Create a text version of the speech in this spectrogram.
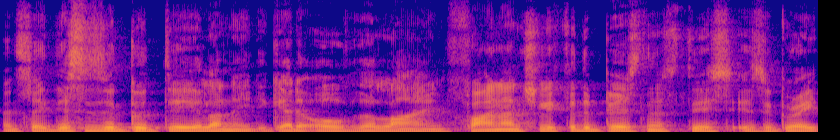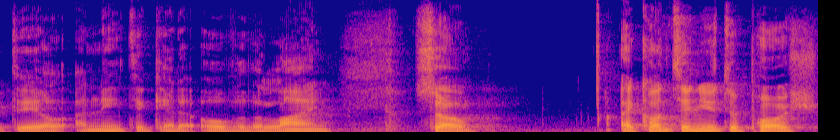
and say, This is a good deal. I need to get it over the line. Financially, for the business, this is a great deal. I need to get it over the line. So I continue to push.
